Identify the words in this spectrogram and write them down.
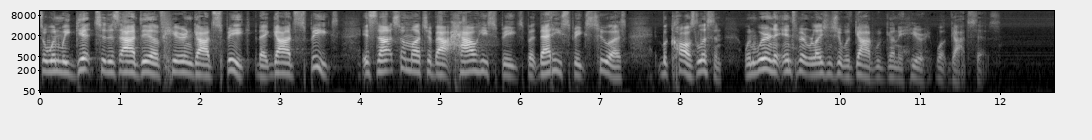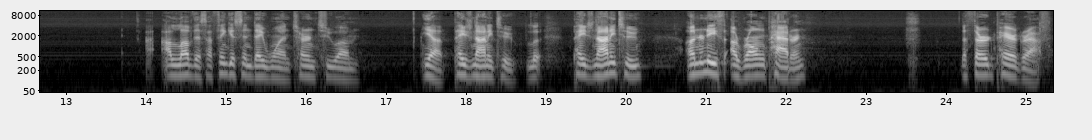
So when we get to this idea of hearing God speak, that God speaks, it's not so much about how he speaks, but that he speaks to us. Because, listen, when we're in an intimate relationship with God, we're going to hear what God says. I love this. I think it's in day one. Turn to, um, yeah, page 92. Look, page 92, underneath a wrong pattern, the third paragraph.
